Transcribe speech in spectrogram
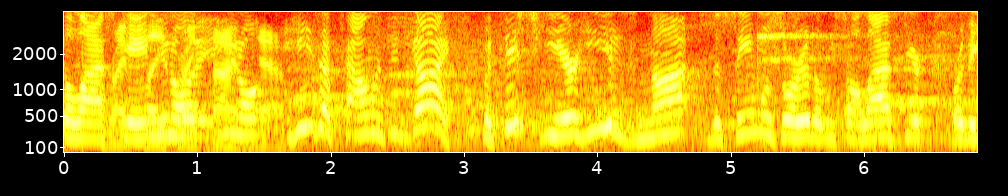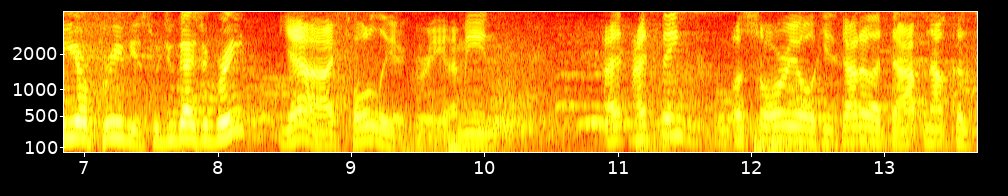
the last Right game. place, you know, right time, you know, yeah. he's a talented guy, but this year he is not the same Osorio that we saw last year or the year previous. Would you guys agree? Yeah, I totally agree. I mean, I, I think Osorio, he's got to adapt now because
